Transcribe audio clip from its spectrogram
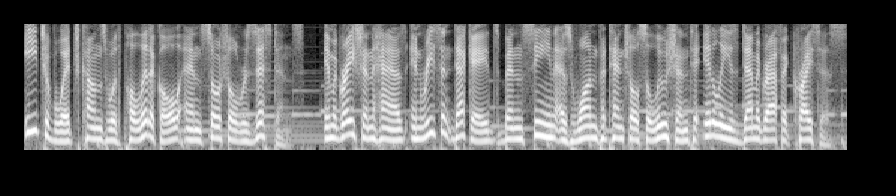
each of which comes with political and social resistance. Immigration has, in recent decades, been seen as one potential solution to Italy's demographic crisis.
